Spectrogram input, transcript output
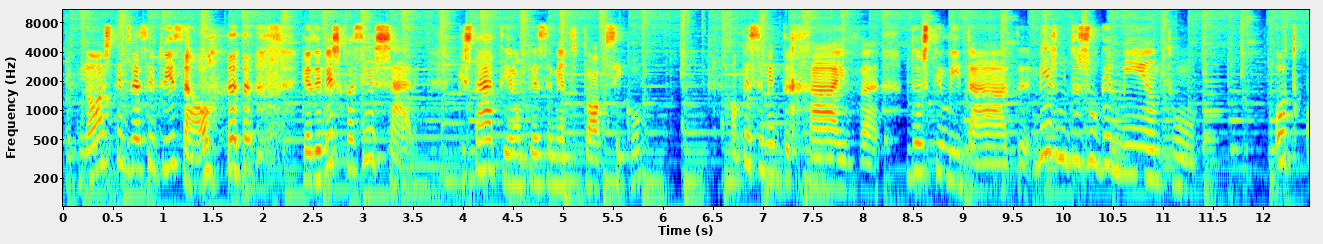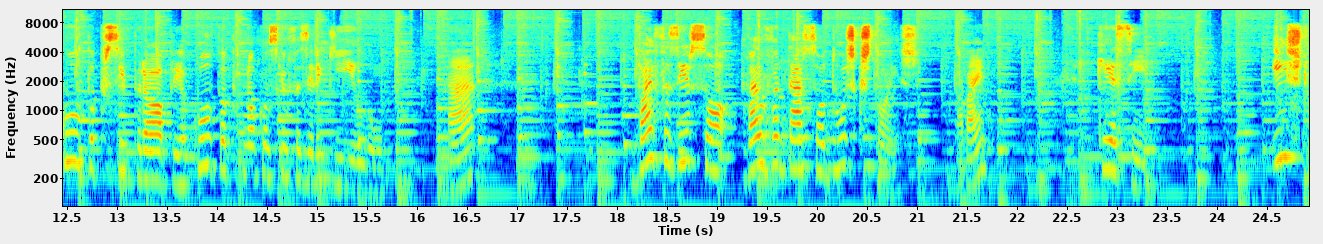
Porque nós temos essa intuição. Cada vez que você achar que está a ter um pensamento tóxico, um pensamento de raiva, de hostilidade, mesmo de julgamento, ou de culpa por si própria, culpa porque não conseguiu fazer aquilo, tá? vai fazer só, vai levantar só duas questões, tá bem? Que é assim, isto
